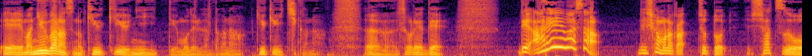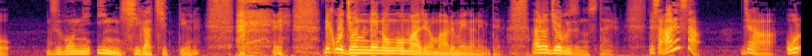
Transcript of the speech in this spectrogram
えー、まあニューバランスの992っていうモデルだったかな。991かな。うん、それで、で、あれはさ、で、しかもなんか、ちょっと、シャツをズボンにインしがちっていうね。で、こう、ジョン・レノンオマージュの丸メガネみたいな。あの、ジョブズのスタイル。でさ、あれさ、じゃあ、お、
